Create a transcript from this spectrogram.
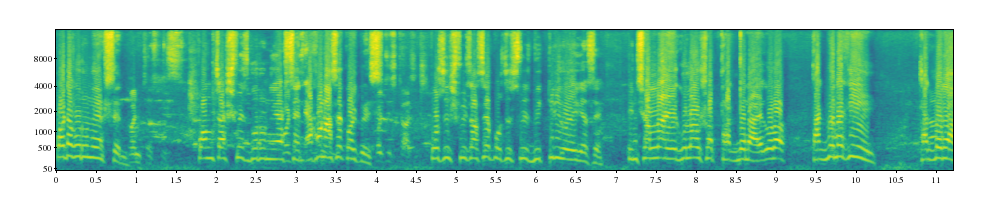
কয়টা গরু নিয়ে আসছেন? পঞ্চাশ পিস। গরু নিয়ে আসছেন। এখন আছে কয় পিস? পঁচিশ পিস আছে পঁচিশ পিস বিক্রি হয়ে গেছে। ইনশাল্লাহ এগুলাও সব থাকবে না। এগুলো থাকবে নাকি? থাকবে না।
